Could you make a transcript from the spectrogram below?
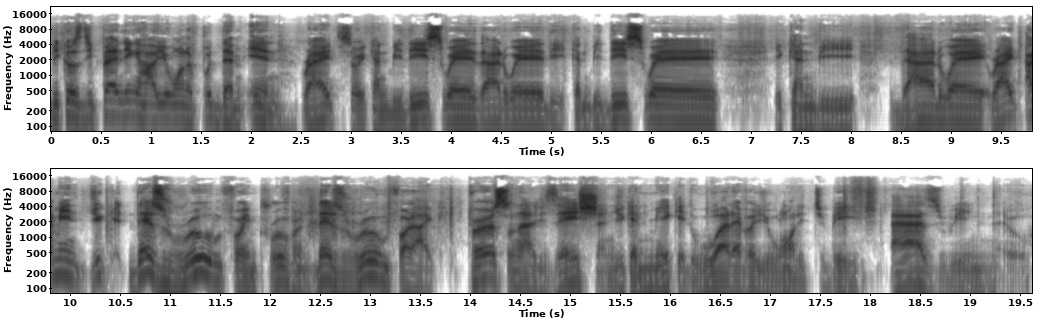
Because depending how you want to put them in, right? So it can be this way, that way, it can be this way, it can be that way, right? I mean, you, there's room for improvement. There's room for like personalization. You can make it whatever you want it to be, as we know.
